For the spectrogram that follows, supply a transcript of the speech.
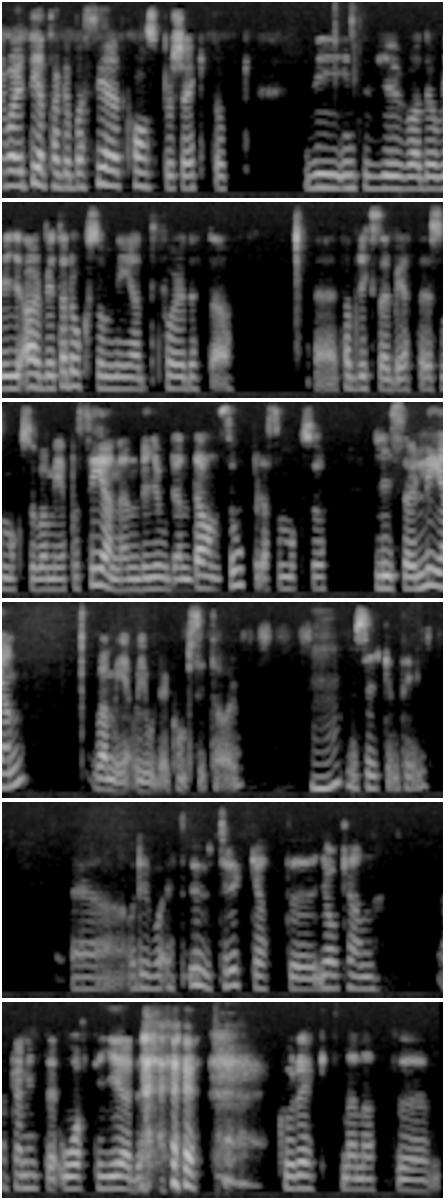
det var ett deltagarbaserat konstprojekt och vi intervjuade och vi arbetade också med före detta eh, fabriksarbetare som också var med på scenen. Vi gjorde en dansopera som också Lisa Öhlén var med och gjorde kompositör. Mm. Musiken till. Eh, och det var ett uttryck att eh, jag kan, jag kan inte återge det korrekt, men att eh,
